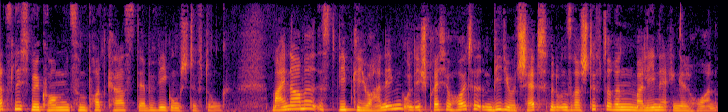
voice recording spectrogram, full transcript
Herzlich willkommen zum Podcast der Bewegungsstiftung. Mein Name ist Wiebke Johanning und ich spreche heute im Videochat mit unserer Stifterin Marlene Engelhorn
